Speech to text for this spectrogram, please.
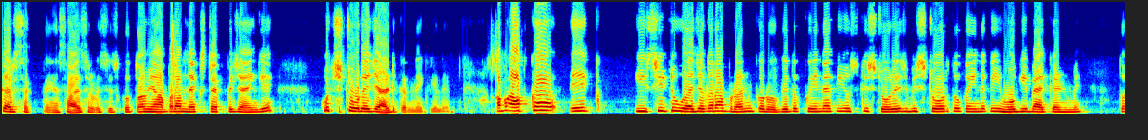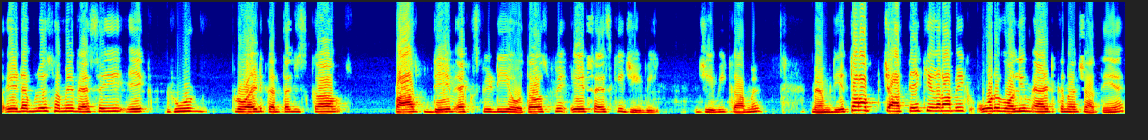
कर सकते हैं, सारे सर्विसेज़ को। तो हम यहाँ पर हम नेक्स्ट स्टेप पे जाएँगे, कुछ स्टोरेज ऐड करने के लिए। अब आपका एक EC2 है, अगर आप रन करोगे तो कहीं ना कहीं उसकी स्टोरेज भी स्टोर तो कहीं ना कहीं होगी बैकएंड में। तो AWS हमें वैसे ही एक रूट प्रोवाइड करता है, जिसका पास डेव एक्सपीडी होता है, उसमें एट साइज़ की जीबी जीबी का में मेमोरी है। तो आप चाहते हैं कि अगर आप एक और वॉल्यूम ऐड करना चाहते हैं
